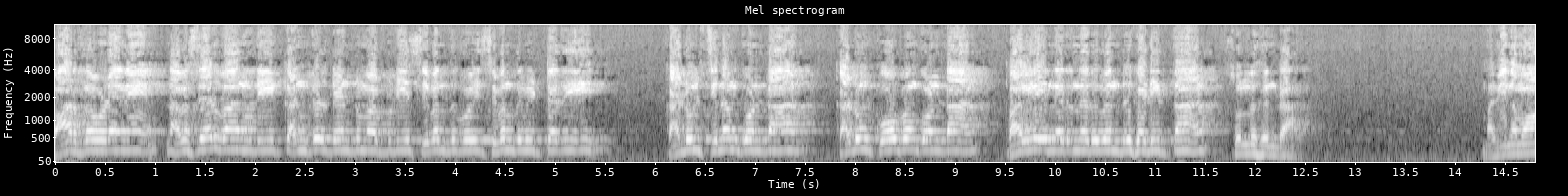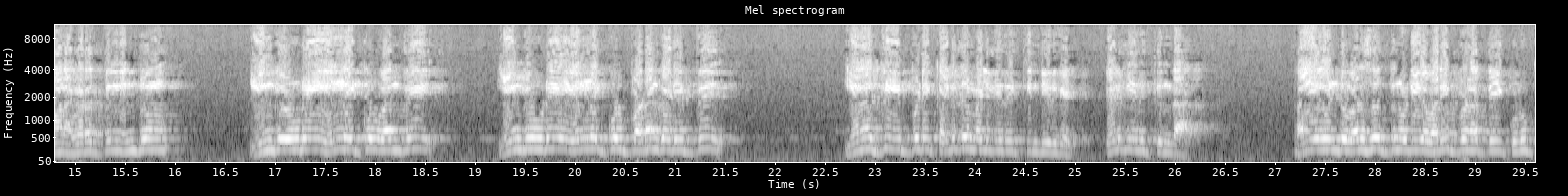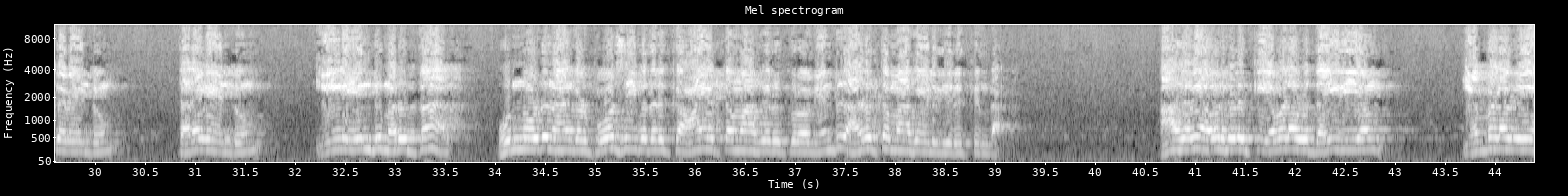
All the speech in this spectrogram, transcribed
பார்த்தவுடனே நவசேர்வானுடைய கண்கள் ரெண்டும் அப்படியே சிவந்து போய் சிவந்து விட்டது. கடும் சினம் கொண்டான் கடும் கோபம் கொண்டான் பல்லை நெரு நெருவென்று கடித்தான் சொல்லுகின்றார். மதினமா நகரத்தில் நின்றும் எங்களுடைய எல்லைக்குள் வந்து எங்களுடைய எல்லைக்குள் படங்கடித்து எனக்கு இப்படி கடிதம் எழுதியிருக்கின்றீர்கள் எழுதியிருக்கின்றார். பனிரெண்டு வருஷத்தினுடைய வரிப்பணத்தை கொடுக்க வேண்டும் தர வேண்டும் இல்லை என்று மறுத்தால் உன்னோடு நாங்கள் போர் செய்வதற்கு ஆயத்தமாக இருக்கிறோம் என்று அழுத்தமாக எழுதியிருக்கின்றார். ஆகவே அவர்களுக்கு எவ்வளவு தைரியம் எவ்வளவு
